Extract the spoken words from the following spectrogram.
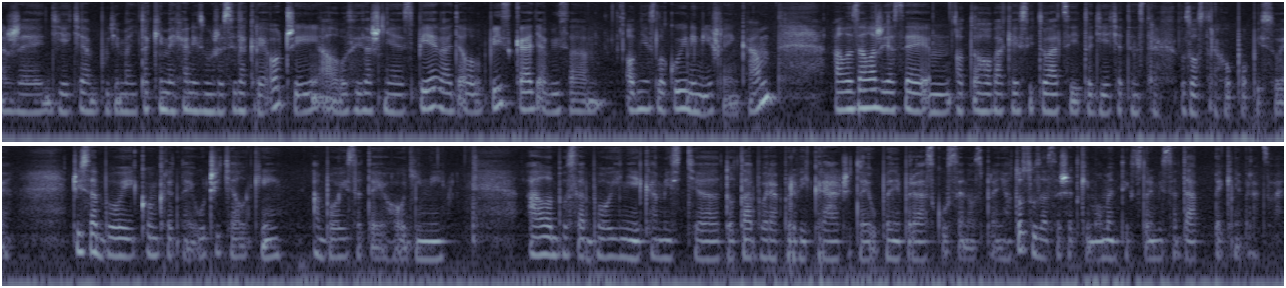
že dieťa bude mať taký mechanizmus, že si zakrie oči alebo si začne spievať alebo pískať, aby sa odnieslo ku iným myšlienkam ale záleží asi mm, od toho, v akej situácii to dieťa ten strach zo strachu popisuje. Či sa bojí konkrétnej učiteľky a bojí sa tej hodiny, alebo sa bojí niekam ísť e, do tábora prvýkrát, že to je úplne prvá skúsenosť pre neho. To sú zase všetky momenty, s ktorými sa dá pekne pracovať.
